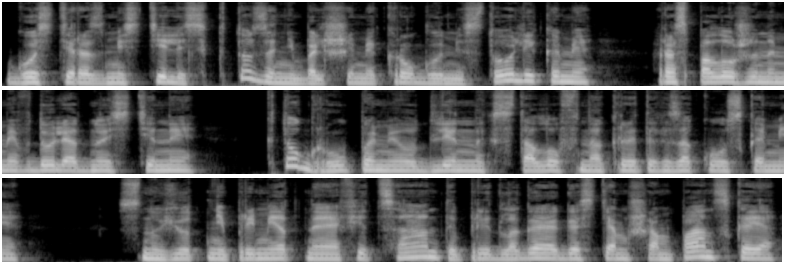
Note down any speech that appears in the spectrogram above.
Гости разместились кто за небольшими круглыми столиками, расположенными вдоль одной стены, кто группами у длинных столов, накрытых закусками. Снуют неприметные официанты, предлагая гостям шампанское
